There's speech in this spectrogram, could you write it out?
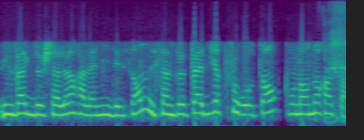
une vague de chaleur à la mi-décembre, mais ça ne veut pas dire pour autant qu'on n'en aura pas.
